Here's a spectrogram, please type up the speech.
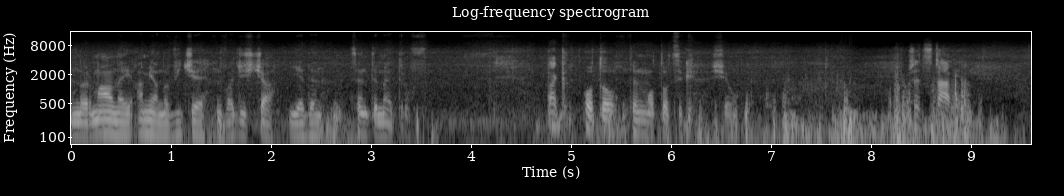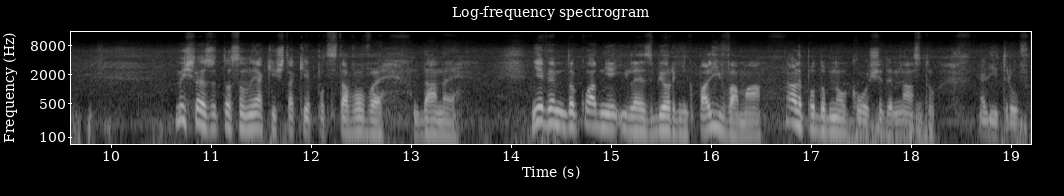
normalnej, a mianowicie 21 cm. Tak oto ten motocykl się przedstawia. Myślę, że to są jakieś takie podstawowe dane. Nie wiem dokładnie ile zbiornik paliwa ma, ale podobno około 17 litrów.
